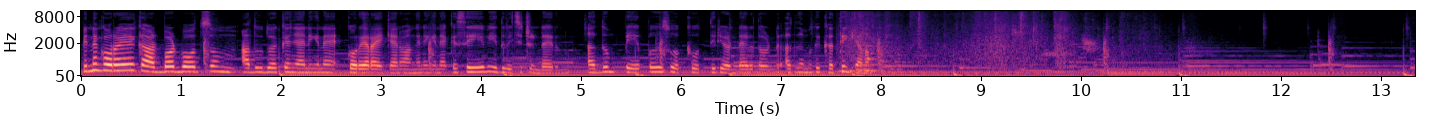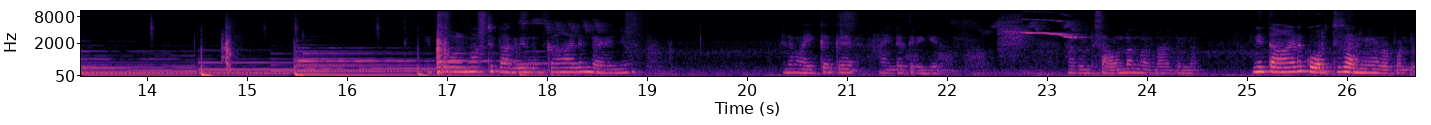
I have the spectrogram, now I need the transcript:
പിന്നെ കുറേ കാർഡ്ബോർഡ് ബോക്സും അതും ഇതുമൊക്കെ ഞാനിങ്ങനെ കൊറിയർ അയക്കാനോ അങ്ങനെ ഇങ്ങനെയൊക്കെ സേവ് ചെയ്ത് വെച്ചിട്ടുണ്ടായിരുന്നു. അതും പേപ്പേഴ്സും ഒക്കെ ഒത്തിരി ഉണ്ടായിരുന്നതുകൊണ്ട് അത് നമുക്ക് കത്തിക്കണം. ഇപ്പോൾ ഓൾമോസ്റ്റ് പകുതി മുക്കാലും കഴിഞ്ഞു. എന്റെ മൈക്കൊക്കെ അതിന്റെ അകത്തിരിക്കുക അതുകൊണ്ട് സൗണ്ടൊന്നും ഉണ്ടാകത്തില്ല. ഇനി താഴെ കുറച്ച് സാധനങ്ങൾ കുഴപ്പമുണ്ട്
